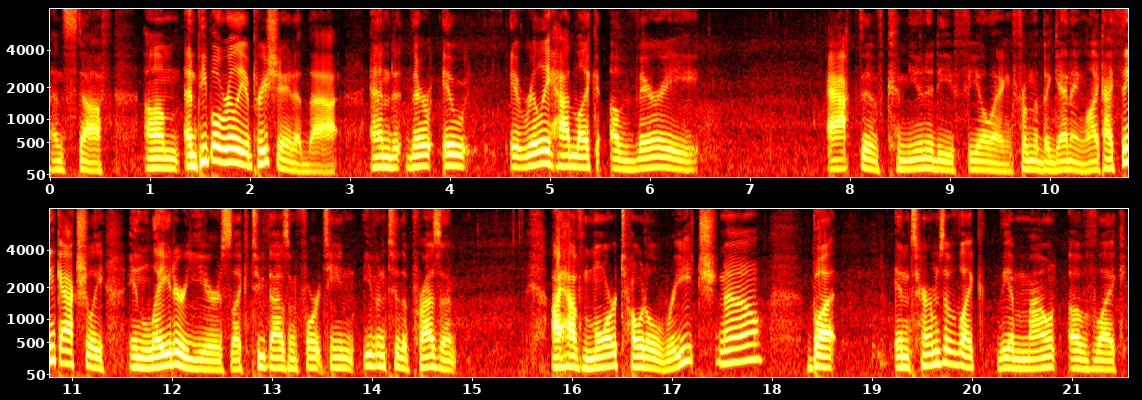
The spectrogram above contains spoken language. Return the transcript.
and stuff. Um, and people really appreciated that. And there, it, it really had like a very active community feeling from the beginning. Like I think actually in later years, like 2014, even to the present, I have more total reach now, but in terms of like the amount of like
